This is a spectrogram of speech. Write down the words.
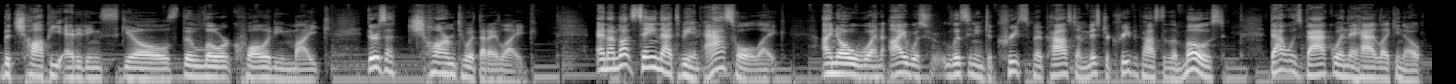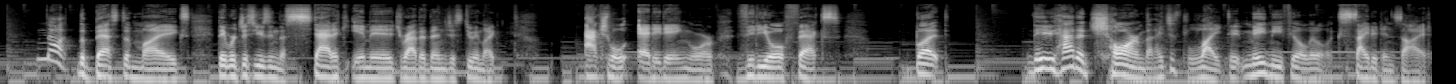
the choppy editing skills, the lower quality mic. There's a charm to it that I like. And I'm not saying that to be an asshole, like, I know when I was listening to Creepypasta and Mr. Creepypasta the most, that was back when they had, like, you know, not the best of mics. They were just using the static image rather than just doing, like, actual editing or video effects. But they had a charm that I just liked. It made me feel a little excited inside.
